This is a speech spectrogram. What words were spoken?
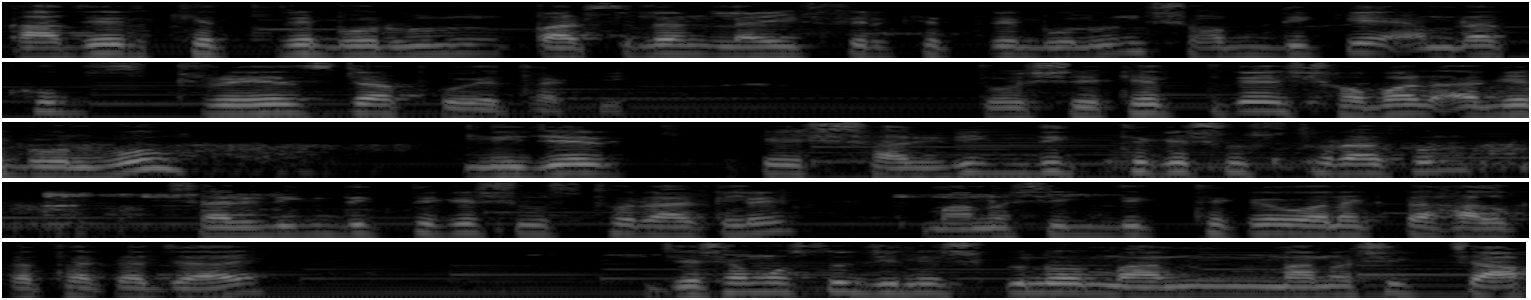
কাজের ক্ষেত্রে বলুন পার্সোনাল লাইফের ক্ষেত্রে বলুন সব দিকে আমরা খুব স্ট্রেসড আপ হয়ে থাকি। তো সেক্ষেত্রে সবার আগে বলব নিজেরকে শারীরিক দিক থেকে সুস্থ রাখুন। শারীরিক দিক থেকে সুস্থ রাখলে মানসিক দিক থেকেও অনেকটা হালকা থাকা যায়। যে সমস্ত জিনিসগুলো মান- মানসিক চাপ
